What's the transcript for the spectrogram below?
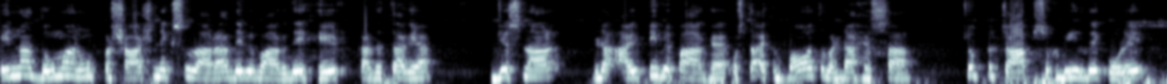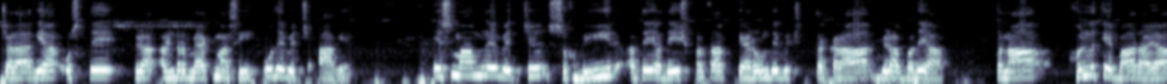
ਇਹਨਾਂ ਦੋਵਾਂ ਨੂੰ ਪ੍ਰਸ਼ਾਸਨਿਕ ਸੁਧਾਰਾਂ ਦੇ ਵਿਭਾਗ ਦੇ ਹੇਠ ਕਰ ਦਿੱਤਾ ਗਿਆ, ਜਿਸ ਨਾਲ ਜਿਹੜਾ ਆਈਟੀ ਵਿਭਾਗ ਹੈ ਉਸ ਦਾ ਇੱਕ ਬਹੁਤ ਵੱਡਾ ਹਿੱਸਾ ਚੁੱਪਚਾਪ ਸੁਖਬੀਰ ਦੇ ਕੋਲੇ ਚਲਾ ਗਿਆ ਉਸ ਤੇ ਜਿਹੜਾ ਅੰਡਰ ਮਹਿਕਮਾ ਸੀ, ਉਹਦੇ ਵਿੱਚ ਆ ਗਿਆ। ਇਸ ਮਾਮਲੇ ਵਿੱਚ ਸੁਖਬੀਰ ਅਤੇ ਆਦੇਸ਼ ਪ੍ਰਤਾਪ ਕੈਰੋਂ ਦੇ ਵਿੱਚ ਟਕਰਾਅ ਜਿਹੜਾ ਵਧਿਆ, ਤਣਾਅ ਖੁੱਲ ਕੇ ਬਾਹਰ ਆਇਆ,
